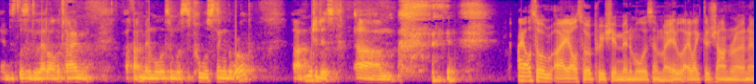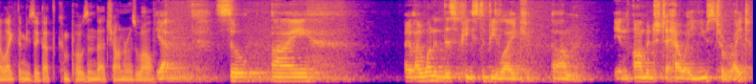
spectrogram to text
and just listen to that all the time. I thought minimalism was the coolest thing in the world, uh, which it is. Um, I also I also appreciate minimalism. I, I like the genre and I like the music that's composed in that genre as well. Yeah. So I I, I wanted this piece to be like um, in homage to how I used to write.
